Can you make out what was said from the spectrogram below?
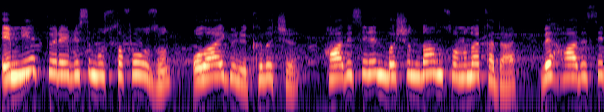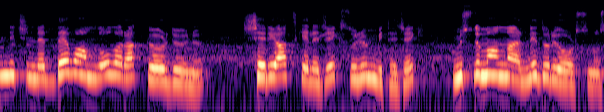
Emniyet görevlisi Mustafa Uzun olay günü Kılıç'ı hadisenin başından sonuna kadar ve hadisenin içinde devamlı olarak gördüğünü, şeriat gelecek, zulüm bitecek, Müslümanlar ne duruyorsunuz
